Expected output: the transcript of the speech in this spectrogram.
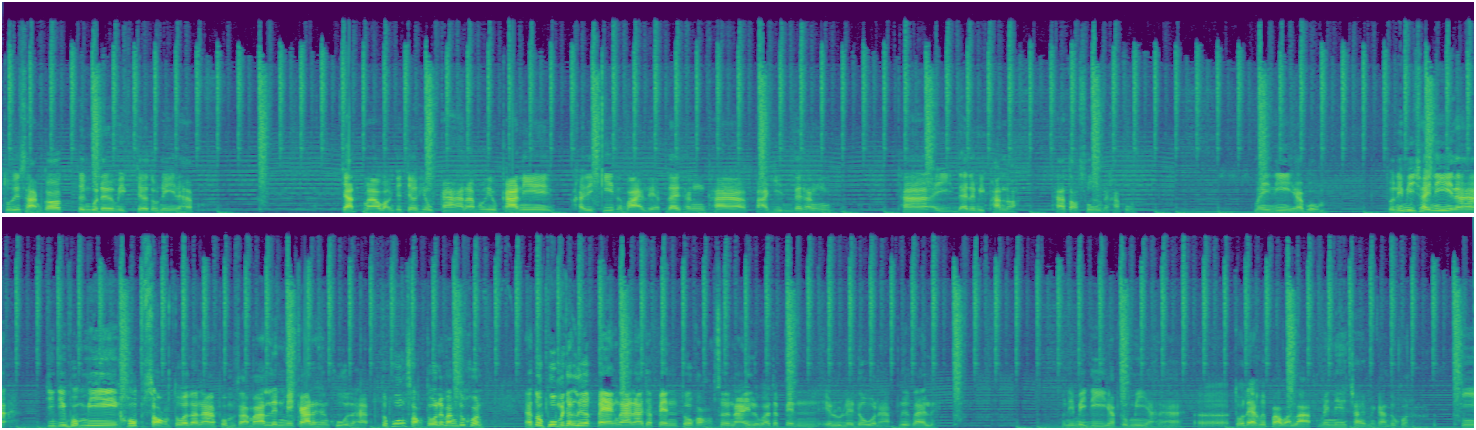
ตัวที่ 3 ก็ตึงกว่าเดิมอีกเจอตัวนี้นะครับ จัดมาหวังจะเจอเฮลกานะเพราะเฮลกานี่คาริกี้สบายเลยครับได้ทั้งท่าปลาหินได้ทั้งท่าไอ้ไดนามิกพันเหรอท่าต่อสู้นะครับผมไม่นี่ครับผม ตัวนี้มีชายนี่นะฮะ จริงๆ ผมมีครบ 2 ตัวแล้วนะ ผมสามารถเล่นเมกาได้ทั้งคู่นะครับ ตัวพู่งสองตัวเลยมั้งทุกคนแล้วตัวผู้มันจะเลือกแปลงได้นะ จะเป็นตัวของเซอร์ไนท์หรือว่าจะเป็นเอลูเรโดนะครับ เลือกได้เลย ตัวนี้ไม่ดีครับตัวเมียนะฮะตัวแรกหรือเปล่าวะลาดไม่แน่ใจเหมือนกันทุกคน นี่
